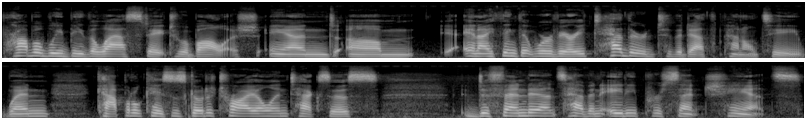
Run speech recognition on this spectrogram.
probably be the last state to abolish. And um, and I think that we're very tethered to the death penalty. When capital cases go to trial in Texas, defendants have an 80% chance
